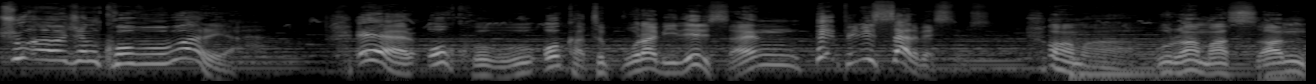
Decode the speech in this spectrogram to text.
Şu ağacın kovuğu var ya. Eğer o kovuğu ok atıp vurabilirsen hepiniz serbestsiniz. Ama vuramazsan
